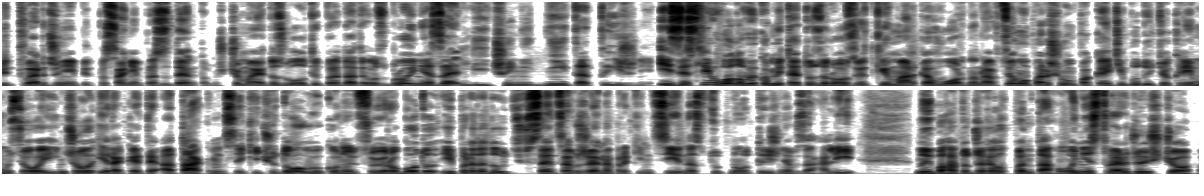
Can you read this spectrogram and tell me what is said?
підтвердження і підписання президентом, що має дозволити передати озброєння за лічені дні та тижні. І зі слів голови комітету з розвідки Марка Ворнера, в цьому першому пакеті будуть, окрім усього іншого, і ракети Атакамс, які чудово виконують свою роботу і передадуть все це вже наприкінці наступного тижня взагалі. Ну і багато джерел в Пентагоні стверджують, що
